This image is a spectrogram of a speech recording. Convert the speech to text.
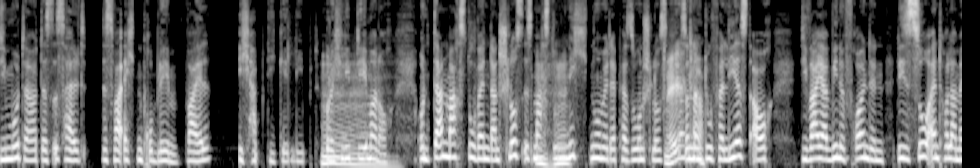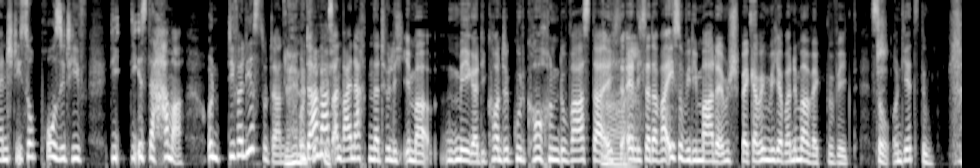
die Mutter, das ist halt, das war echt ein Problem, weil ich habe die geliebt oder ich liebe die immer noch. Und dann machst du, wenn dann Schluss ist, machst du nicht nur mit der Person Schluss, Ja, ja, sondern klar. du verlierst auch, die war ja wie eine Freundin, die ist so ein toller Mensch, die ist so positiv, die, die ist der Hammer. Und die verlierst du dann. Ja, und da war es an Weihnachten natürlich immer mega. Die konnte gut kochen, du warst da, ich, Ah. ehrlich gesagt, da war ich so wie die Made im Speck, habe ich mich aber nimmer wegbewegt. So, und jetzt du.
